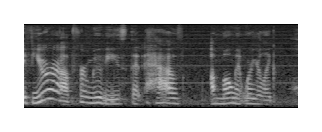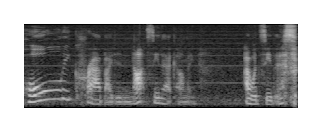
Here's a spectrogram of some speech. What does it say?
if you're up for movies that have a moment where you're like holy crap I did not see that coming I would see this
